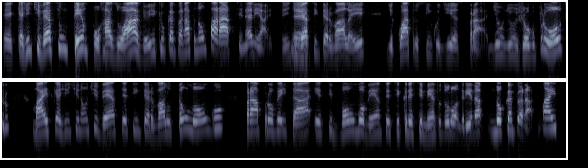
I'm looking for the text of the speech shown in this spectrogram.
é, que a gente tivesse um tempo razoável e que o campeonato não parasse, né, Linhares? Se a gente é. tivesse intervalo aí de quatro, cinco dias pra, de, um, de um jogo para o outro, mas que a gente não tivesse esse intervalo tão longo para aproveitar esse bom momento, esse crescimento do Londrina no campeonato. Mas,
